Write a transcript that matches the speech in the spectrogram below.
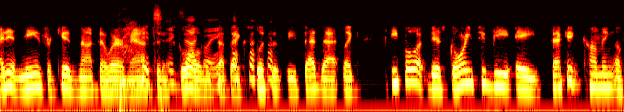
I didn't mean for kids not to wear Right, masks in school exactly. except I explicitly said that. Like, people, there's going to be a second coming of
